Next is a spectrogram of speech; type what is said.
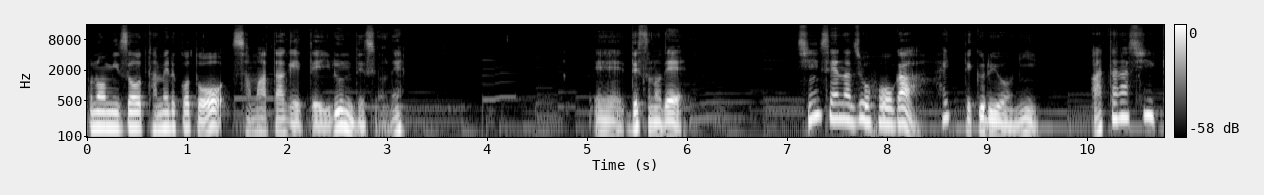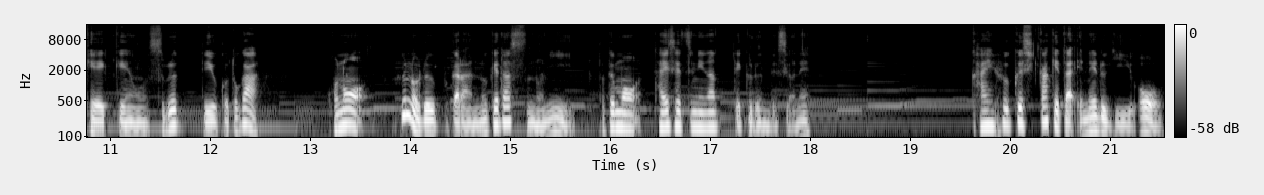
プの水を溜めることを妨げているんですよね、えー、ですので新鮮な情報が入ってくるように新しい経験をするっていうことがこの負のループから抜け出すのにとても大切になってくるんですよね。回復しかけたエネルギーを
